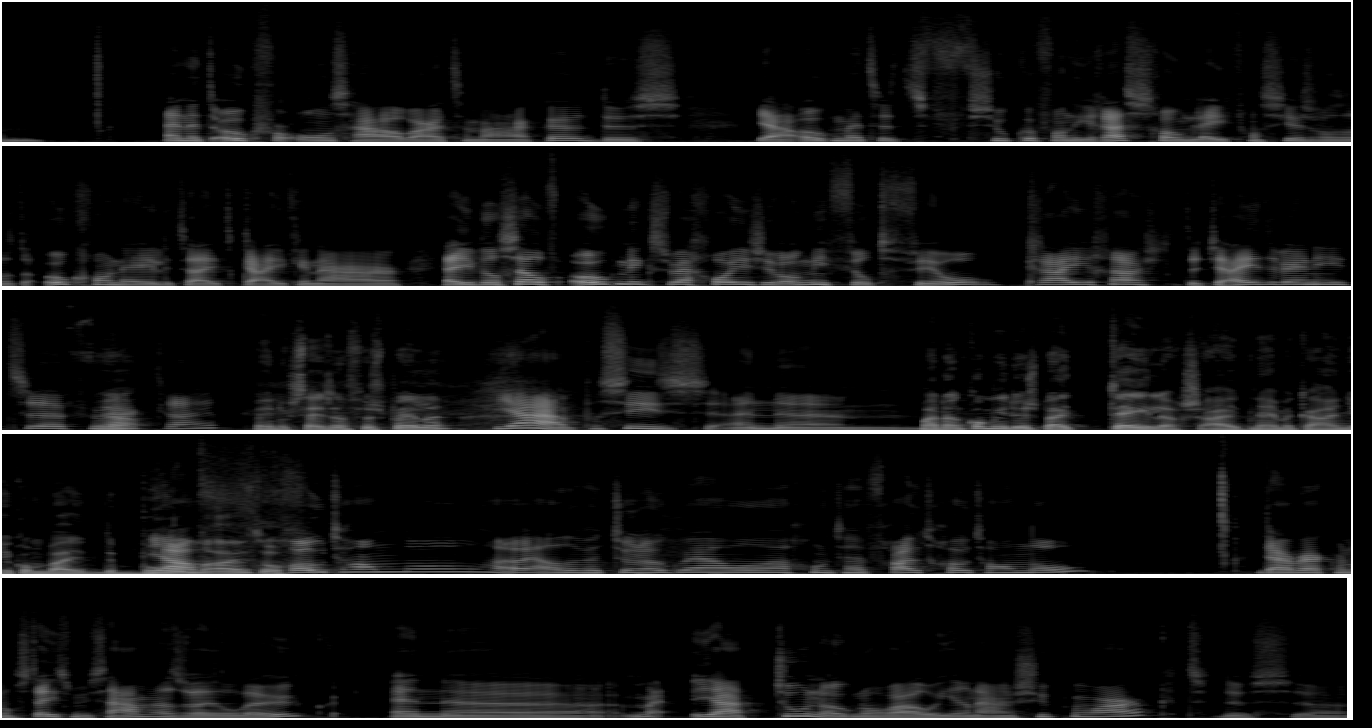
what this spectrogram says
en het ook voor ons haalbaar te maken. Dus ja, ook met het zoeken van die reststroomleveranciers was het ook gewoon de hele tijd kijken naar... Ja, je wil zelf ook niks weggooien, dus je wil ook niet veel te veel krijgen, als, dat jij het weer niet eh, verwerkt krijgt. Ben je nog steeds aan het verspillen? Ja, precies. En ehm, Maar dan kom je dus bij telers uit, neem ik aan. Je komt bij de bron ja, of uit? Of... groothandel eh, hadden we toen ook wel, eh groente- en fruitgroothandel. Daar werken we nog steeds mee samen, dat is wel heel leuk. En eh, maar, ja, toen ook nog wel hier naar een supermarkt. Dus eh,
